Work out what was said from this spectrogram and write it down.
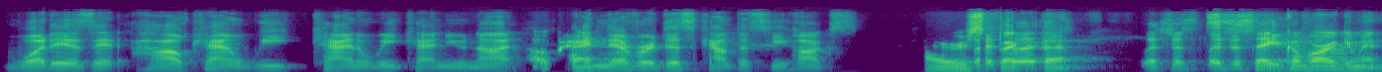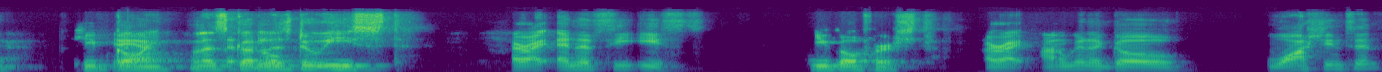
what is it? How can we can we can you not? Okay. I never discount the Seahawks. I respect let's- that. Let's just let's just Sake of going. argument. Keep yeah. going. Let's, Let's go. go. Let's do East. All right, NFC East. You go first. All right, I'm gonna go Washington.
